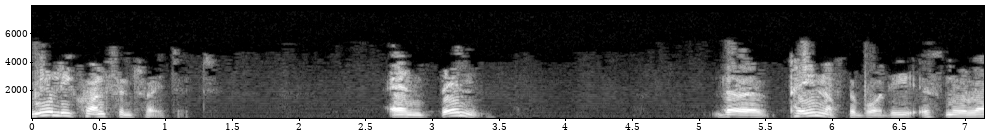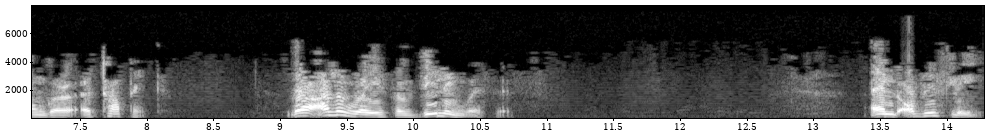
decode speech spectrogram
really concentrated. And then the pain of the body is no longer a topic. There are other ways of dealing with this. And obviously,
